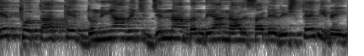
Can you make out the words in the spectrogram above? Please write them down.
ਇੱਥੋਂ ਤੱਕ ਕਿ ਦੁਨੀਆ ਵਿੱਚ ਜਿੰਨਾ ਬੰਦਿਆਂ ਨਾਲ ਸਾਡੇ ਰਿਸ਼ਤੇ ਵੀ ਨਹੀਂ,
